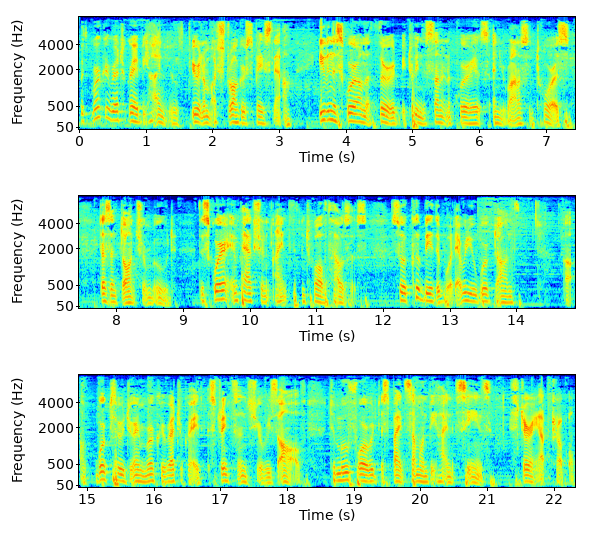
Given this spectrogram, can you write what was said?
With Mercury retrograde behind you, you're in a much stronger space now. Even the square on the third between the Sun in Aquarius and Uranus in Taurus doesn't daunt your mood. The square impacts your ninth and twelfth houses, so it could be that whatever you worked on uh, work through during Mercury retrograde strengthens your resolve to move forward despite someone behind the scenes stirring up trouble.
